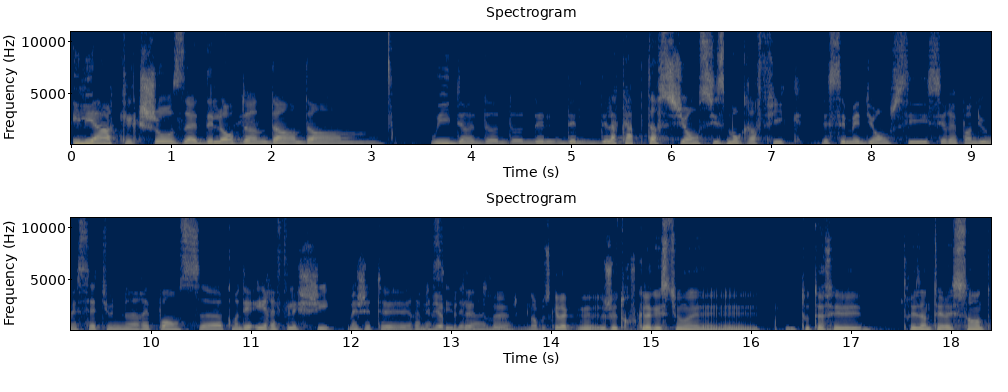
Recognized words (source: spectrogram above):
il y a quelque chose hein, de l'ordre oui, de, la captation sismographique de ces médiums si, si répandus, mais c'est une réponse, euh, comment dire, irréfléchie. Mais je te remercie de la euh, Non, parce que je trouve que la question est tout à fait très intéressante.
